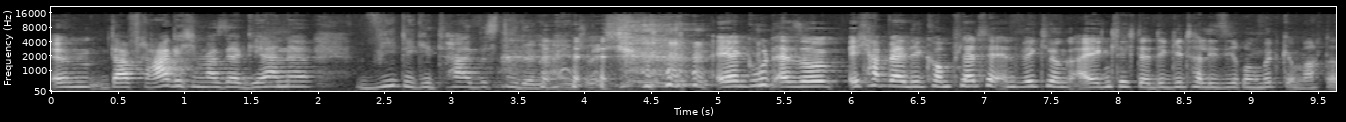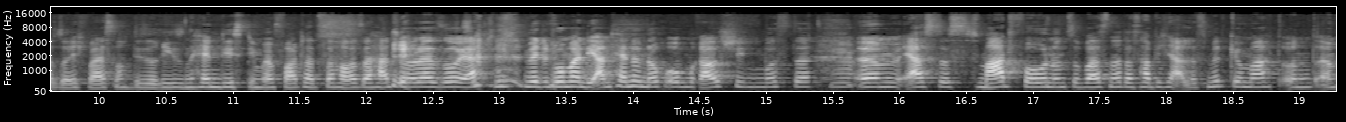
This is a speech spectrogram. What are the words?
Ähm, da frage ich immer sehr gerne, wie digital bist du denn eigentlich? ja gut, also ich habe ja die komplette Entwicklung eigentlich der Digitalisierung mitgemacht. Also ich weiß noch diese riesen Handys, die mein Vater zu Hause hatte ja. oder so, ja, mit, wo man die Antenne noch oben rausschieben musste. Ja. Ähm, erstes Smartphone und sowas, ne, das habe ich ja alles mitgemacht. Und ähm,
